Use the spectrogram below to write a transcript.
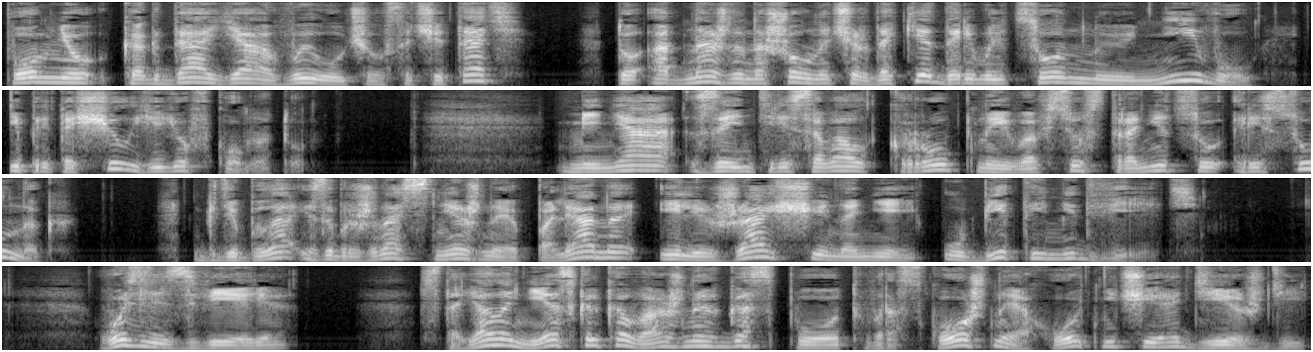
Помню, когда я выучился читать, то однажды нашел на чердаке дореволюционную Ниву и притащил ее в комнату. Меня заинтересовал крупный во всю страницу рисунок, где была изображена снежная поляна и лежащий на ней убитый медведь. Возле зверя стояло несколько важных господ в роскошной охотничьей одежде,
